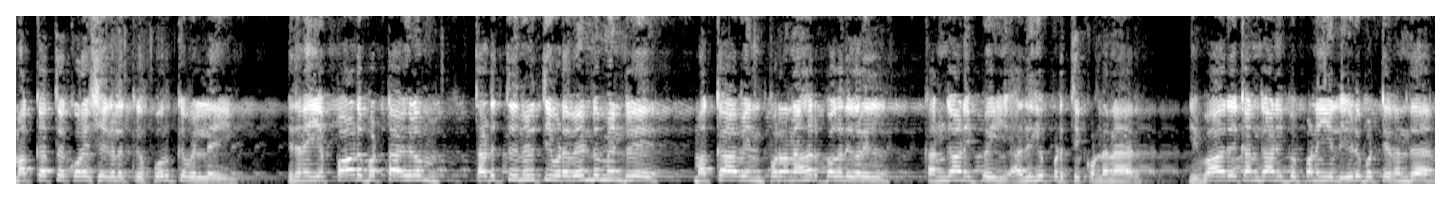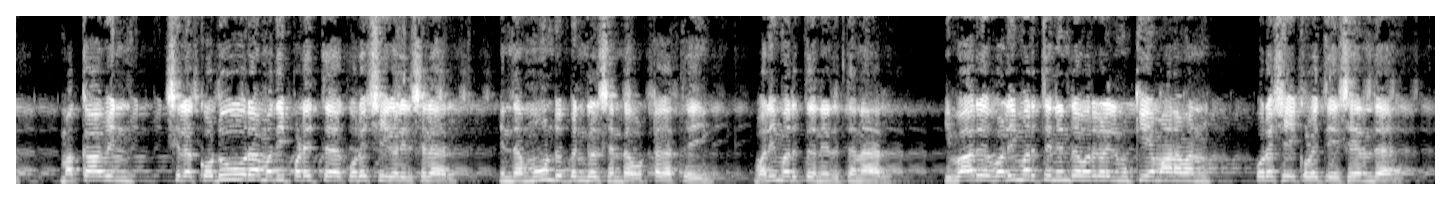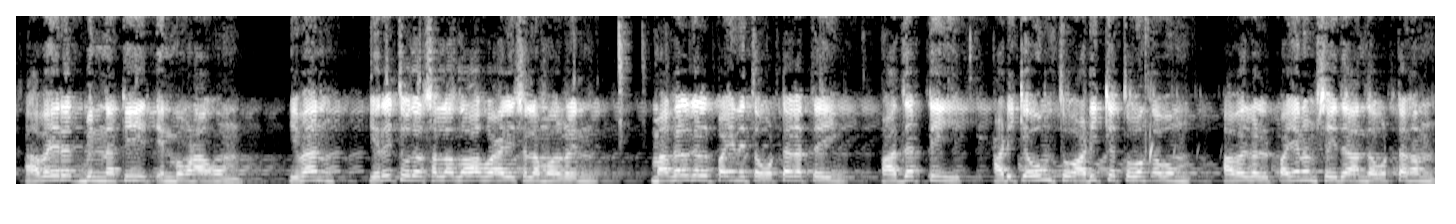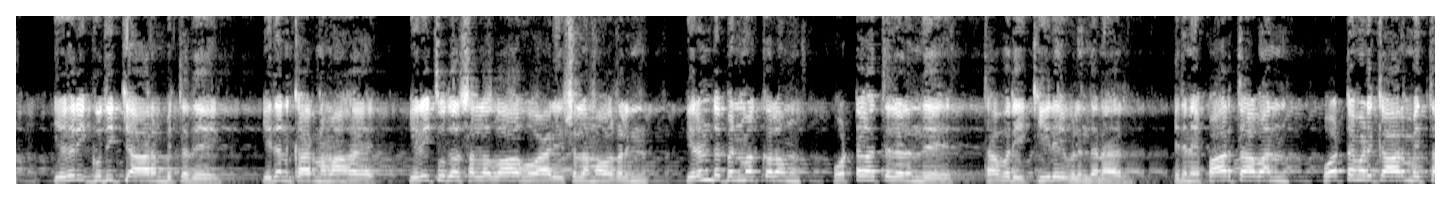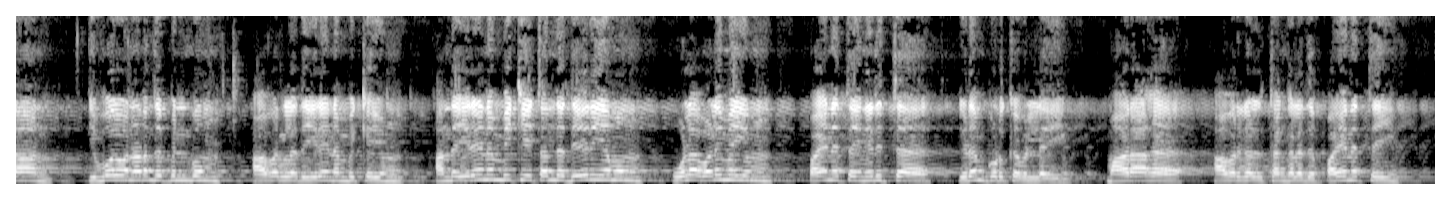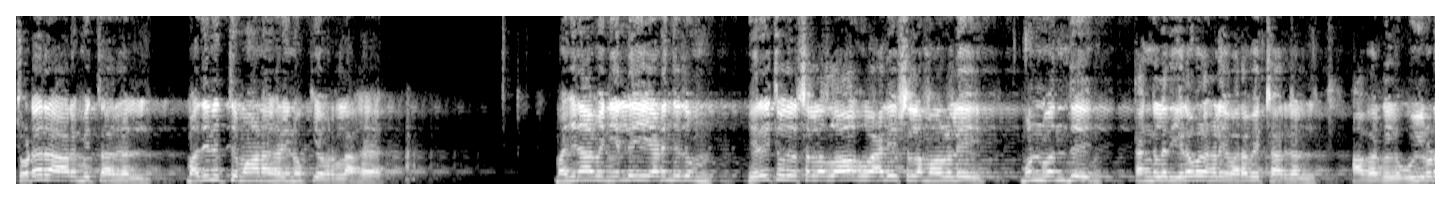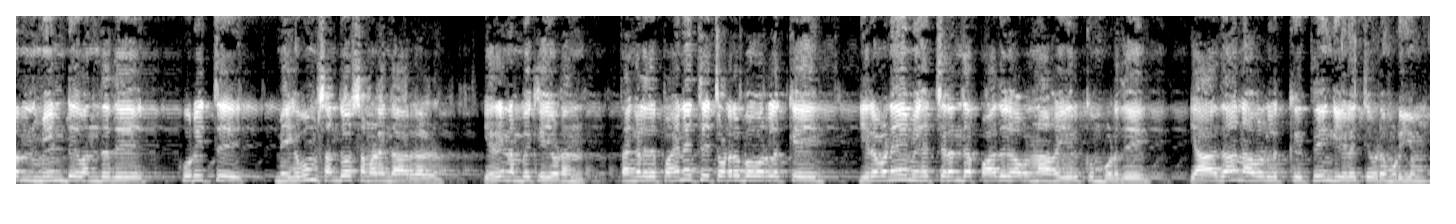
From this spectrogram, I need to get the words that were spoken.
மக்கத்த குறைசிகளுக்கு பொறுக்கவில்லை. இதனை எப்பாடுபட்டாயிலும் தடுத்து நிறுத்திவிட வேண்டும் என்று மக்காவின் புறநகர் பகுதிகளில் கண்காணிப்பை அதிகப்படுத்திக் கொண்டனர். இவ்வாறு கண்காணிப்பு பணியில் ஈடுபட்டிருந்த மக்காவின் சில கொடூர மதிப்படைத்த குறைசிகளில் சிலர் இந்த மூன்று பெண்கள் சென்ற ஒட்டகத்தை வழிமறுத்து நிறுத்தினர். இவ்வாறு வழிமறுத்து நின்றவர்களில் முக்கியமானவன் குறைசி குலத்தை சேர்ந்த அவைரத் பின் நகீத் என்பவனாகும். இவன் இறைத்தூதர் சல்லல்லாஹு அலிசல்லாம் அவர்களின் மகள்கள் பயணித்த ஒட்டகத்தை அதட்டி அடிக்கவும் து- அடிக்க துவங்கவும் அவர்கள் பயணம் செய்த அந்த ஒட்டகம் எகிரி குதிக்க ஆரம்பித்தது. இதன் காரணமாக இறைத்தூதர் சல்லல்லாஹு அலிசல்லாம் அவர்களின் இரண்டு பெண் மக்களும் ஒட்டகத்திலிருந்து தவறி கீழே விழுந்தனர். இதனை பார்த்த அவன் ஓட்டமெடுக்க ஆரம்பித்தான். இவ்வளவு நடந்த பின்பும் அவர்களது இறை நம்பிக்கையும் அந்த இறை நம்பிக்கை தந்த தைரியமும் உள வலிமையும் பயணத்தை நிறுத்த இடம் கொடுக்கவில்லை. மாறாக அவர்கள் தங்களது பயணத்தை தொடர ஆரம்பித்தார்கள். மதினத்து மாநகரை நோக்கியவர்களாக. மதினாவின் எல்லையை அடைந்ததும் இறைத்தூதர் ஸல்லல்லாஹு அலிசல்லாம் அவர்களே முன் வந்து தங்களது இளவல்களை வரவேற்றார்கள். அவர்கள் உயிருடன் மீண்டு வந்தது குறித்து மிகவும் சந்தோஷமடைந்தார்கள். இறை நம்பிக்கையுடன் தங்களது பயணத்தை தொடர்பவர்களுக்கு இறைவனே மிகச் சிறந்த பாதுகாவலனாக இருக்கும் பொழுது யார்தான் அவர்களுக்கு தீங்கு இழைத்துவிட முடியும்?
